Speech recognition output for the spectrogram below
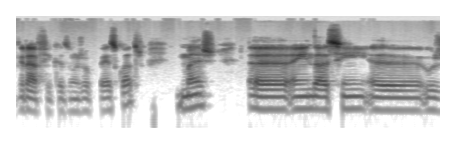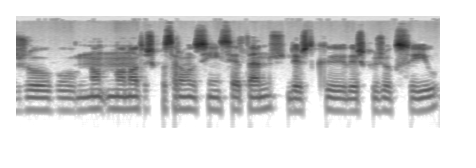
gráfica de um jogo PS4, mas uh, ainda assim uh, o jogo, não, não, notas que passaram assim 7 anos desde que, desde que o jogo saiu,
